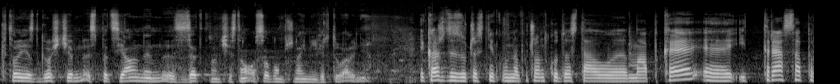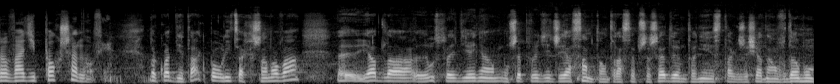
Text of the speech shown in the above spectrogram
kto jest gościem specjalnym, zetknąć się z tą osobą przynajmniej wirtualnie. Każdy z uczestników na początku dostał e, mapkę e, i trasa prowadzi po Chrzanowie. Dokładnie tak, po ulicach Chrzanowa. E, Ja dla usprawiedliwienia muszę powiedzieć, że ja sam tą trasę przeszedłem. To nie jest tak, że siadam w domu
